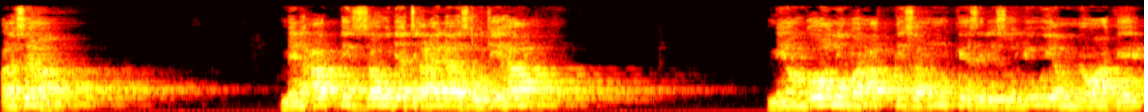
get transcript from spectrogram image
anasema min haqqi zawjati ala zawjiha miongoni mwa haki za mke zilizo juu ya mume wake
